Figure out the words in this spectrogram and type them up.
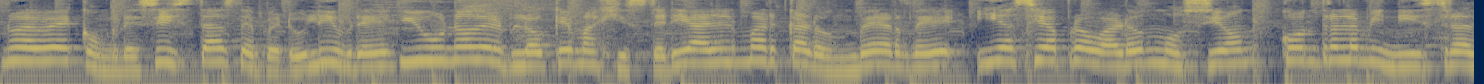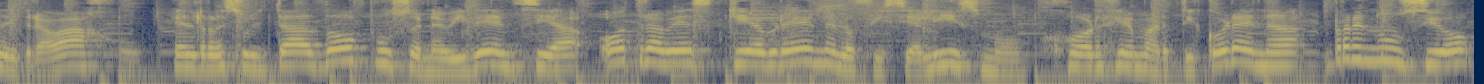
Nueve congresistas de Perú Libre y uno del bloque magisterial marcaron verde y así aprobaron moción contra la ministra de Trabajo. El resultado puso en evidencia otra vez quiebre en el oficialismo. Jorge Martí Corena renunció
